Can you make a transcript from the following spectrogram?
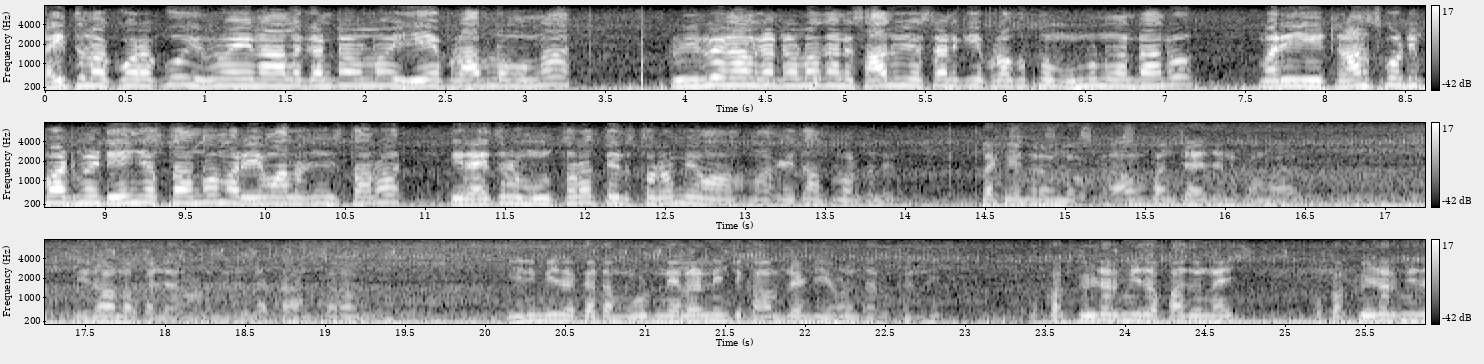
రైతుల కొరకు ఇరవై నాలుగు గంటల్లో ఏ ప్రాబ్లం ఉన్నా ఇరవై నాలుగు గంటల్లో దాన్ని సాల్వ్ చేయడానికి ప్రభుత్వం ముందుందంటారు. మరి ఈ ట్రాన్స్పోర్ట్ డిపార్ట్మెంట్ ఏం చేస్తుందో మరి ఏం ఆలోచిస్తారో ఈ రైతులు ముంచుతారో తెలుస్తారో మేము మాకైతే అంతపడతలేదు కేంద్రంలో గ్రామ పంచాయతీ వెనుకమ్మ శ్రీరాములపల్లె రోడ్డు మీద ట్రాన్స్ఫరం దీని మీద గత మూడు నెలల నుంచి కంప్లైంట్ ఇవ్వడం జరుగుతుంది. ఒక ఫీడర్ మీద పది ఉన్నాయి. ఒక ఫీడర్ మీద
